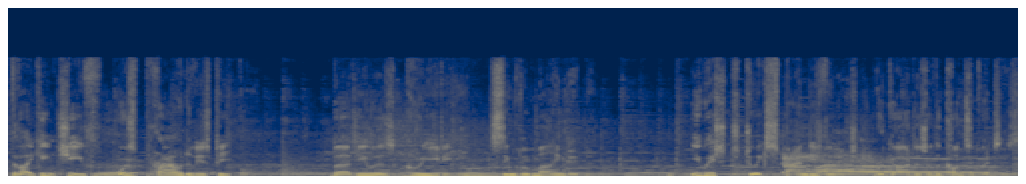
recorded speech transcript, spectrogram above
The Viking chief was proud of his people, but he was greedy, single minded. He wished to expand his village, regardless of the consequences.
